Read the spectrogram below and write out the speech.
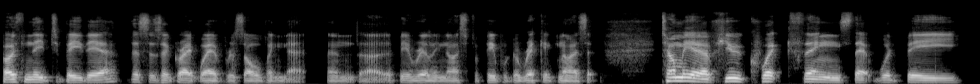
both need to be there, this is a great way of resolving that, and uh, it'd be really nice for people to recognize it tell me a few quick things that would be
